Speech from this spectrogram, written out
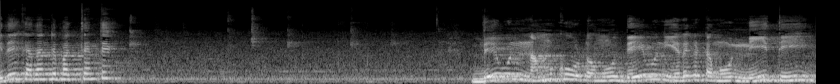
ఇదే కదండి భక్తి అంటే? దేవుని నమ్ముకోవటము దేవుని ఎరగటము నీతి.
